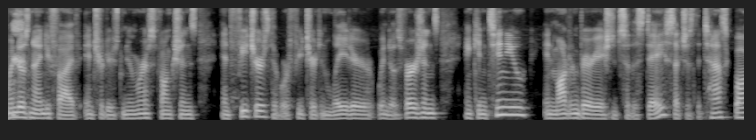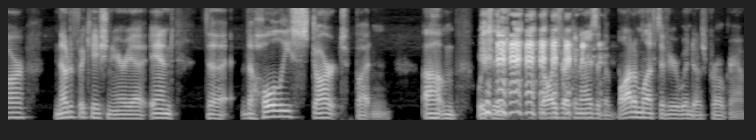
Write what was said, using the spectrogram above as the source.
Windows 95 introduced numerous functions and features that were featured in later Windows versions and continue in modern variations to this day, such as the taskbar, notification area, and the the holy start button, um, which is you always recognize at the bottom left of your Windows program.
